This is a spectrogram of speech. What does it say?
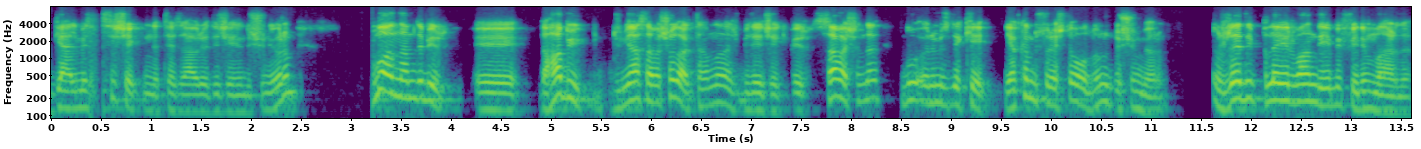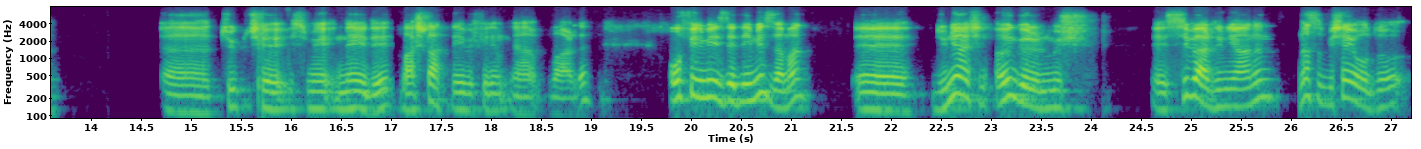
gelmesi şeklinde tezahür edeceğini düşünüyorum. Bu anlamda bir e, daha büyük dünya savaşı olarak tanımlanabilecek bir savaşın da bu önümüzdeki yakın bir süreçte olduğunu düşünmüyorum. Ready Player One diye bir film vardı. E, Türkçe ismi neydi? Başlat diye bir film yani vardı. O filmi izlediğimiz zaman e, dünya için öngörülmüş e, siber dünyanın nasıl bir şey olduğu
